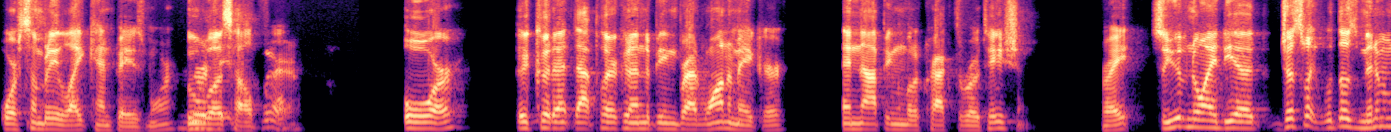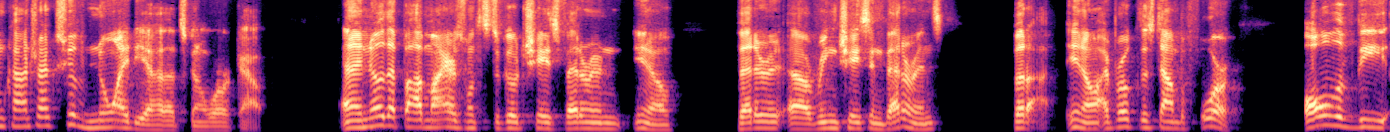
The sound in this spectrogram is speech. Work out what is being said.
or somebody like Kent Bazemore who was helpful. player. Or it could that player could end up being Brad Wanamaker and not being able to crack the rotation. Right. So you have no idea, just like with those minimum contracts, you have no idea how that's going to work out. And I know that Bob Myers wants to go chase veteran, you know, veteran uh, ring chasing veterans, but uh, you know, I broke this down before. All of the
